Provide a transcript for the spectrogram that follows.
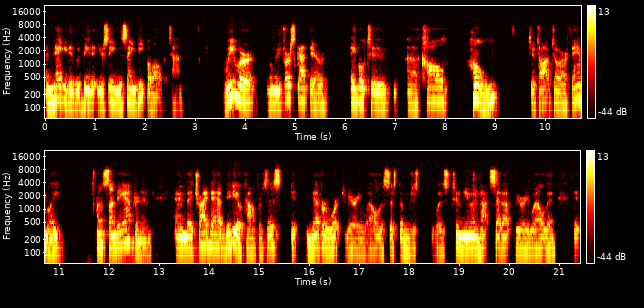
a negative would be that you're seeing the same people all the time. We were when we first got there able to uh, call home to talk to our family on Sunday afternoon. And they tried to have video conferences. It never worked very well. The system just was too new and not set up very well. And it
